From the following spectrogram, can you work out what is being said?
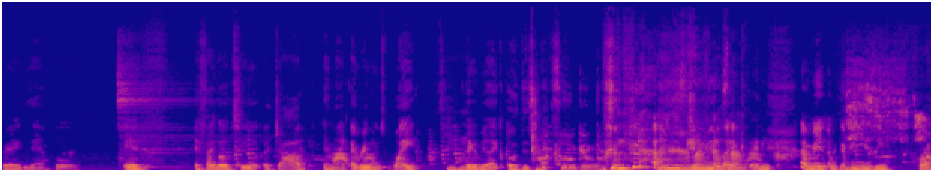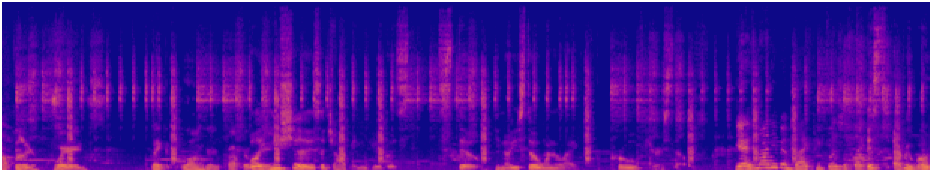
for example if if i go to a job and like everyone's white Mhm. they're gonna be like oh this mixed little girl i'm just gonna mean, be that's like not funny. i mean i'm gonna be using proper words like longer proper Well, words you should. It's a job interview, but still, you know, you still want to like prove yourself. yeah it's not even black people it's just like It's everyone. a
